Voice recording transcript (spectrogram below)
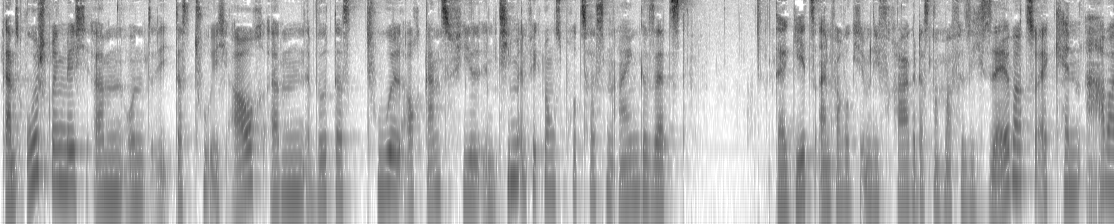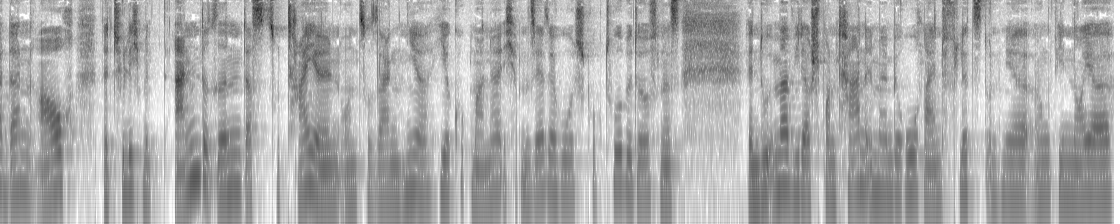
Ganz ursprünglich, ähm, und das tue ich auch, ähm, wird das Tool auch ganz viel in Teamentwicklungsprozessen eingesetzt. Da geht es einfach wirklich um die Frage, das nochmal für sich selber zu erkennen, aber dann auch natürlich mit anderen das zu teilen und zu sagen, hier, hier, guck mal, ne, ich habe ein sehr, sehr hohes Strukturbedürfnis. Wenn du immer wieder spontan in mein Büro reinflitzt und mir irgendwie neue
